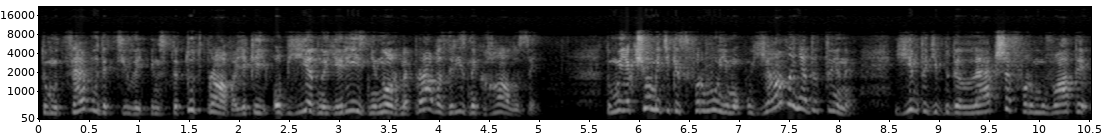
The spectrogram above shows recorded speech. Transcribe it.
Тому це буде цілий інститут права, який об'єднує різні норми права з різних галузей. Тому, якщо ми тільки сформуємо уявлення дитини, їм тоді буде легше формувати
